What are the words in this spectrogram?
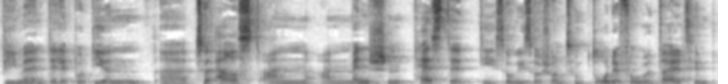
Beamen, Teleportieren äh, zuerst an, an Menschen testet, die sowieso schon zum Tode verurteilt sind.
